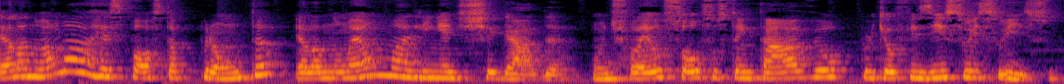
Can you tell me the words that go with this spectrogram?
ela não é uma resposta pronta, ela não é uma linha de chegada, onde fala eu sou sustentável porque eu fiz isso, isso, isso.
